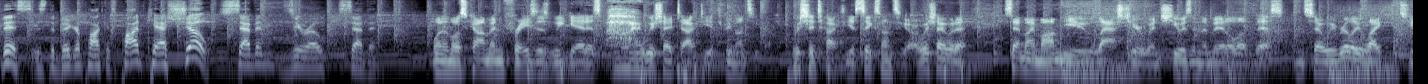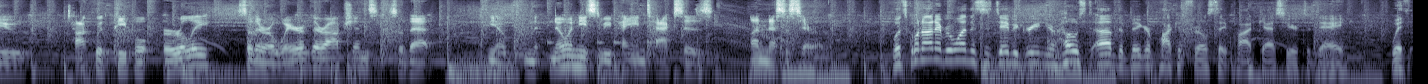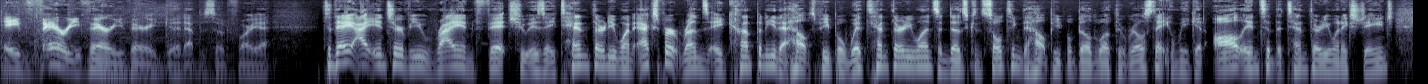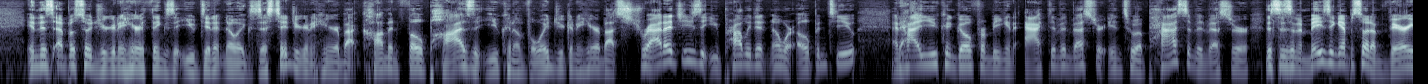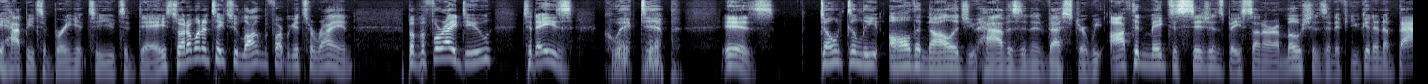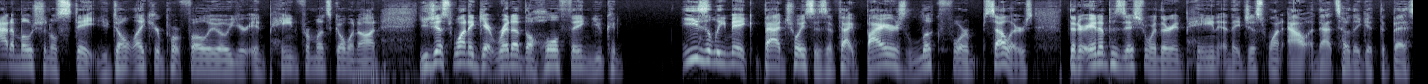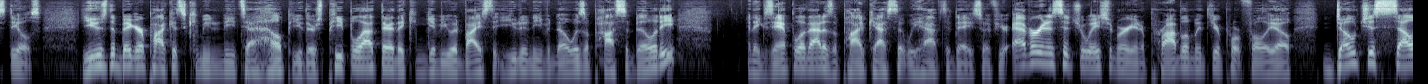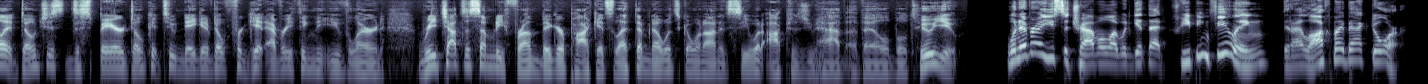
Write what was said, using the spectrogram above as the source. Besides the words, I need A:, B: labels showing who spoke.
A: This is the Bigger Pockets Podcast, show 707.
B: One of the most common phrases we get is, oh, I wish I talked to you three months ago. I wish I talked to you six months ago. I wish I would have sent my mom to you last year when she was in the middle of this. And so we really like to talk with people early so they're aware of their options so that, you know, n- no one needs to be paying taxes unnecessarily.
A: What's going on, everyone? This is David Greene, your host of the Bigger Pockets Real Estate Podcast, here today with a very, very, very good episode for you. Today, I interview Ryan Finch, who is a 1031 expert, runs a company that helps people with 1031s and does consulting to help people build wealth through real estate. And we get all into the 1031 exchange. In this episode, you're going to hear things that you didn't know existed. You're going to hear about common faux pas that you can avoid. You're going to hear about strategies that you probably didn't know were open to you and how you can go from being an active investor into a passive investor. This is an amazing episode. I'm very happy to bring it to you today. So I don't want to take too long before we get to Ryan. But before I do, today's quick tip is don't delete all the knowledge you have as an investor. We often make decisions based on our emotions. And if you get in a bad emotional state, you don't like your portfolio, you're in pain from what's going on, you just want to get rid of the whole thing, you could easily make bad choices. In fact, buyers look for sellers that are in a position where they're in pain and they just want out, and that's how they get the best deals. Use the Bigger Pockets community to help you. There's people out there that can give you advice that you didn't even know was a possibility. An example of that is a podcast that we have today. So if you're ever in a situation where you're in a problem with your portfolio, don't just sell it. Don't just despair. Don't get too negative. Don't forget everything that you've learned. Reach out to somebody from Bigger Pockets. Let them know what's going on and see what options you have available to you.
C: Whenever I used to travel, I would get that creeping feeling that I lock my back door.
